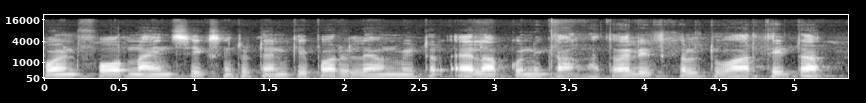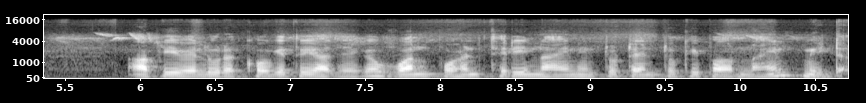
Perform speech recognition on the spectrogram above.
point four nine six into ten की पावर 11 मीटर एल आपको निकालना तो L equal to R theta आप ये वैल्यू रखोगे तो ये आ जाएगा one point three nine into ten to की पावर नाइन मीटर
